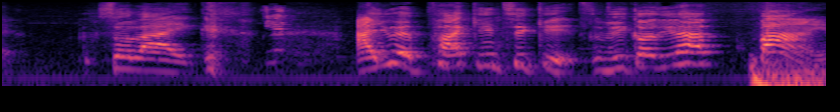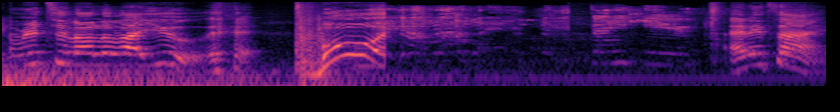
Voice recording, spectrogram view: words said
so, like, are you a parking ticket? Because you have fine written all over you. Boy. Thank you. Anytime.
